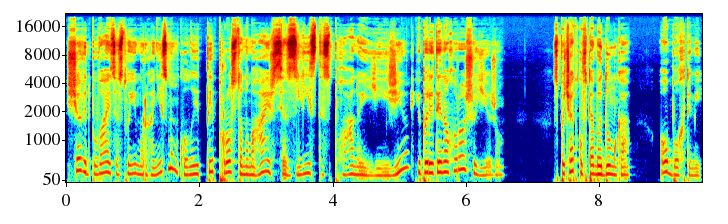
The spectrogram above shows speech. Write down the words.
Що відбувається з твоїм організмом, коли ти просто намагаєшся злізти з поганої їжі і перейти на хорошу їжу? Спочатку в тебе думка: о Бог ти мій,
